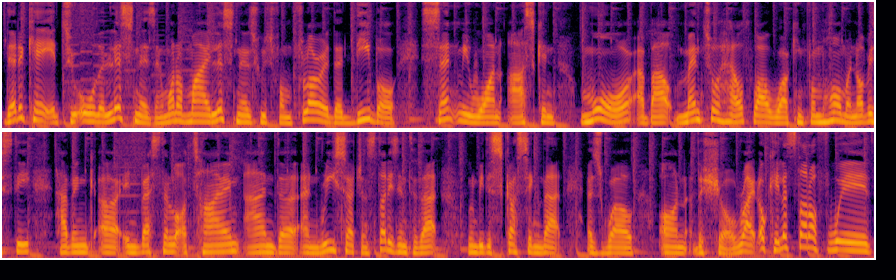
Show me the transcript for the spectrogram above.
dedicated to all the listeners. And one of my listeners, who's from Florida, Debo, sent me one asking more about mental health while working from home. And obviously, having uh, invested a lot of time and uh, and research and studies into that, we'll be discussing that as well on the show. Right. Okay. Let's start off with.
